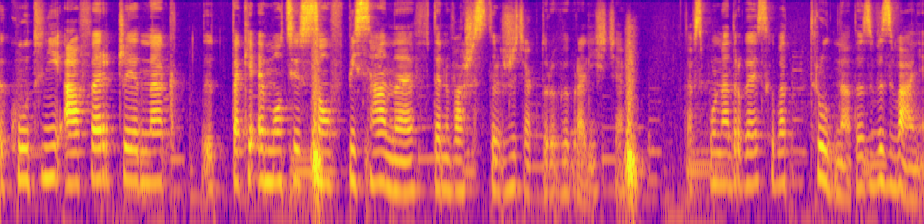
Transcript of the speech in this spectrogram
y, kłótni, afer, czy jednak y, takie emocje są wpisane w ten Wasz styl życia, który wybraliście? Ta wspólna droga jest chyba trudna, to jest wyzwanie.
